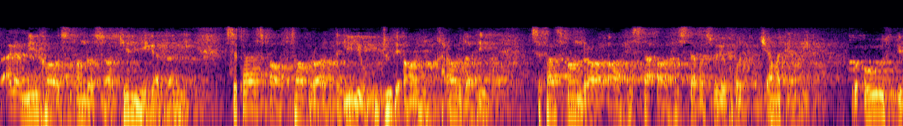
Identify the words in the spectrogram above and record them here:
و اگر می‌خواست آن را ساکن میگردانی سپس آفتاب را دلیل وجود آن قرار دادی سپس آن را آهسته آهسته به سوی خود جمع کردیم و اوست که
